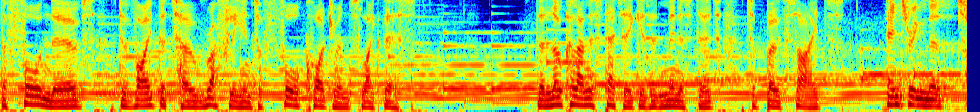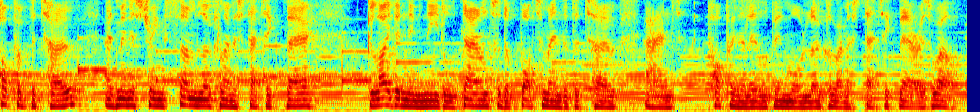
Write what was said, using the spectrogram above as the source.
the four nerves divide the toe roughly into four quadrants like this. The local anaesthetic is administered to both sides. Entering the top of the toe, administering some local anaesthetic there, gliding the needle down to the bottom end of the toe and popping a little bit more local anaesthetic there as well.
